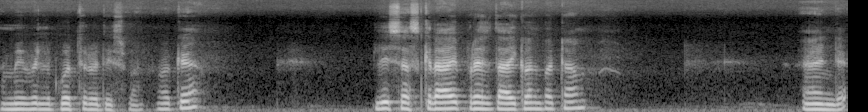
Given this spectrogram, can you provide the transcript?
and we will go through this one. Okay? Please subscribe press the icon button and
